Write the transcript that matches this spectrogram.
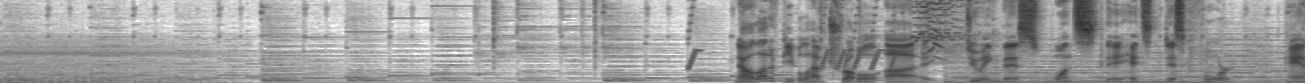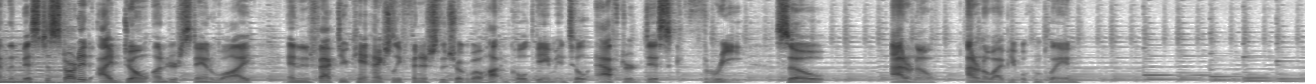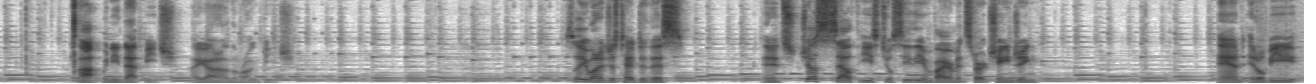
Now, a lot of people have trouble uh, doing this once it hits Disc 4 and the mist has started. I don't understand why. And in fact, you can't actually finish the Chocobo Hot and Cold game until after Disc 3. So, I don't know. I don't know why people complain. Ah, we need that beach. I got it on the wrong beach. So you want to just head to this, and it's just southeast. You'll see the environment start changing. And it'll be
